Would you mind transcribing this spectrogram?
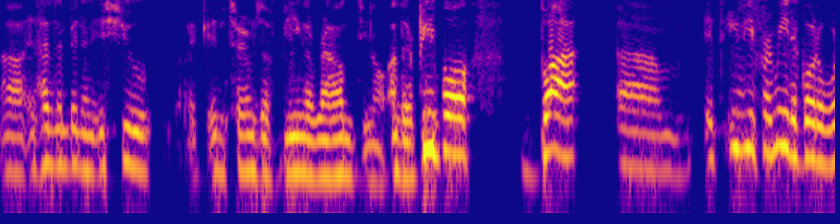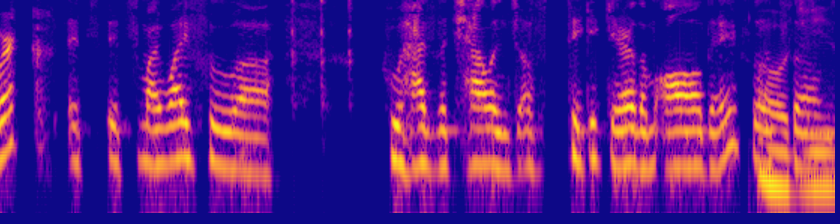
uh, it hasn't been an issue like in terms of being around, you know, other people. But um, it's easy for me to go to work. It's it's my wife who uh, who has the challenge of taking care of them all day. So oh, it's. Um,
